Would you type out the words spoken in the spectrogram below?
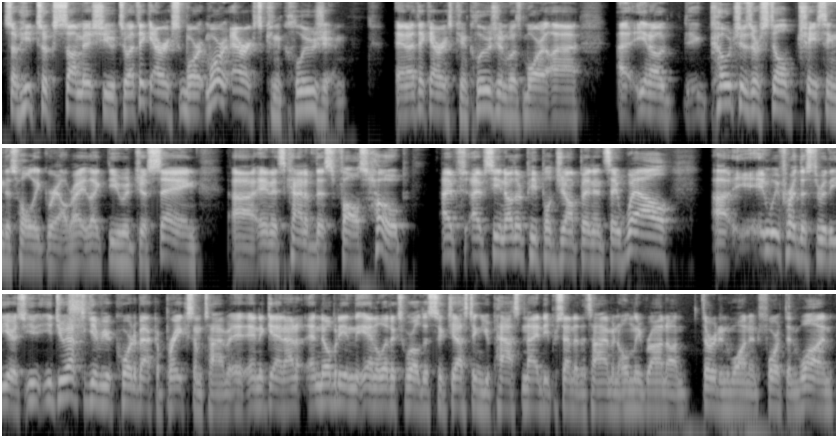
So he took some issue to I think Eric's more more Eric's conclusion, and I think Eric's conclusion was more uh, you know, coaches are still chasing this holy grail, right? Like you were just saying, uh, and it's kind of this false hope. I've I've seen other people jump in and say, well, uh, and we've heard this through the years. You, you do have to give your quarterback a break sometime. And again, and nobody in the analytics world is suggesting you pass ninety percent of the time and only run on third and one and fourth and one.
